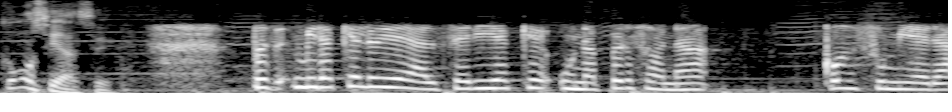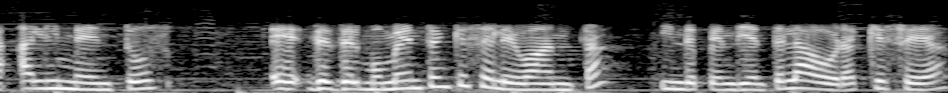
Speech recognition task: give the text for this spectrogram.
¿Cómo se hace? Pues mira que lo ideal sería que una persona consumiera alimentos eh, desde el momento en que se levanta, independiente la hora que sea,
